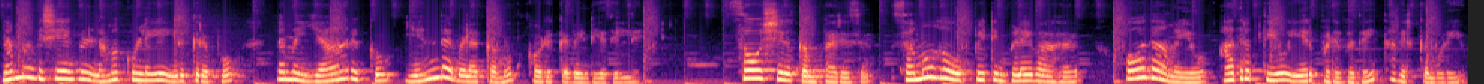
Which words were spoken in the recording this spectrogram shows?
நம்ம விஷயங்கள் நமக்குள்ளேயே இருக்கிறப்போ நம்ம யாருக்கும் எந்த விளக்கமும் கொடுக்க வேண்டியதில்லை. சோஷியல் கம்பேரிசன் சமூக ஒப்பீட்டின் விளைவாக போதாமையோ அதிருப்தியோ ஏற்படுவதை தவிர்க்க முடியும்.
